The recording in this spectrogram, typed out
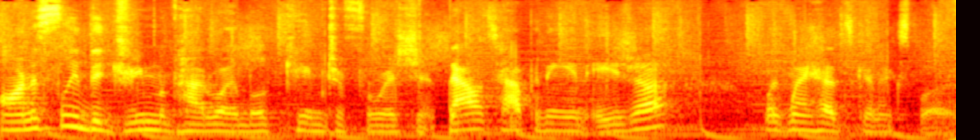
honestly, the dream of How Do I Look came to fruition. Now it's happening in Asia. Like my head's gonna explode.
